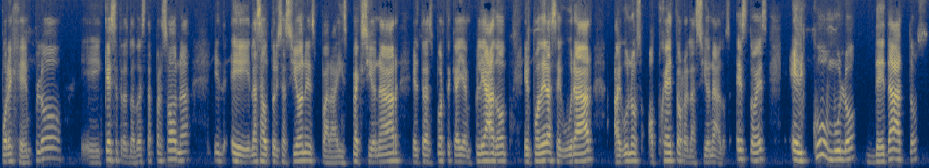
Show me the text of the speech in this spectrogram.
Por ejemplo, eh, ¿qué se trasladó a esta persona? Eh, las autorizaciones para inspeccionar el transporte que haya empleado, el poder asegurar algunos objetos relacionados. Esto es el cúmulo de datos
